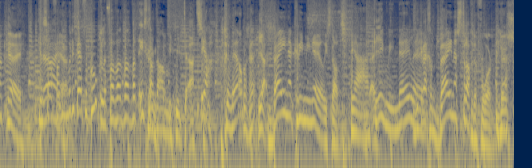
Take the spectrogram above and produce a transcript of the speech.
Oké. Ja, zo van, Die moet ik even googelen. Van, wat, wat, wat is dat dan? Imitatie. Ja, geweldig hè? Ja, bijna crimineel is dat. Ja, criminele. Je krijgt bijna straf ervoor. Dus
